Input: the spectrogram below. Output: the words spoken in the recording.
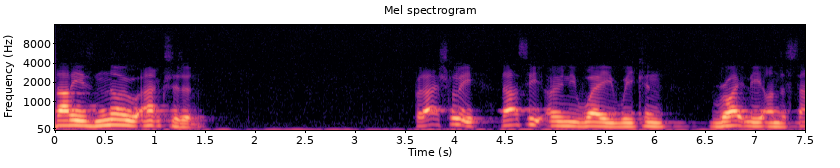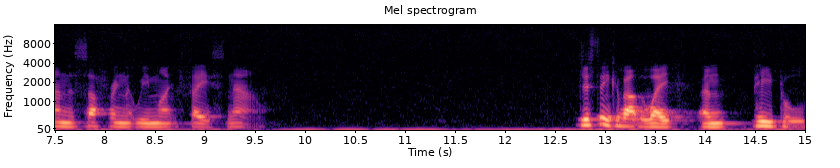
That is no accident. But actually, that's the only way we can rightly understand the suffering that we might face now. Just think about the way um, people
